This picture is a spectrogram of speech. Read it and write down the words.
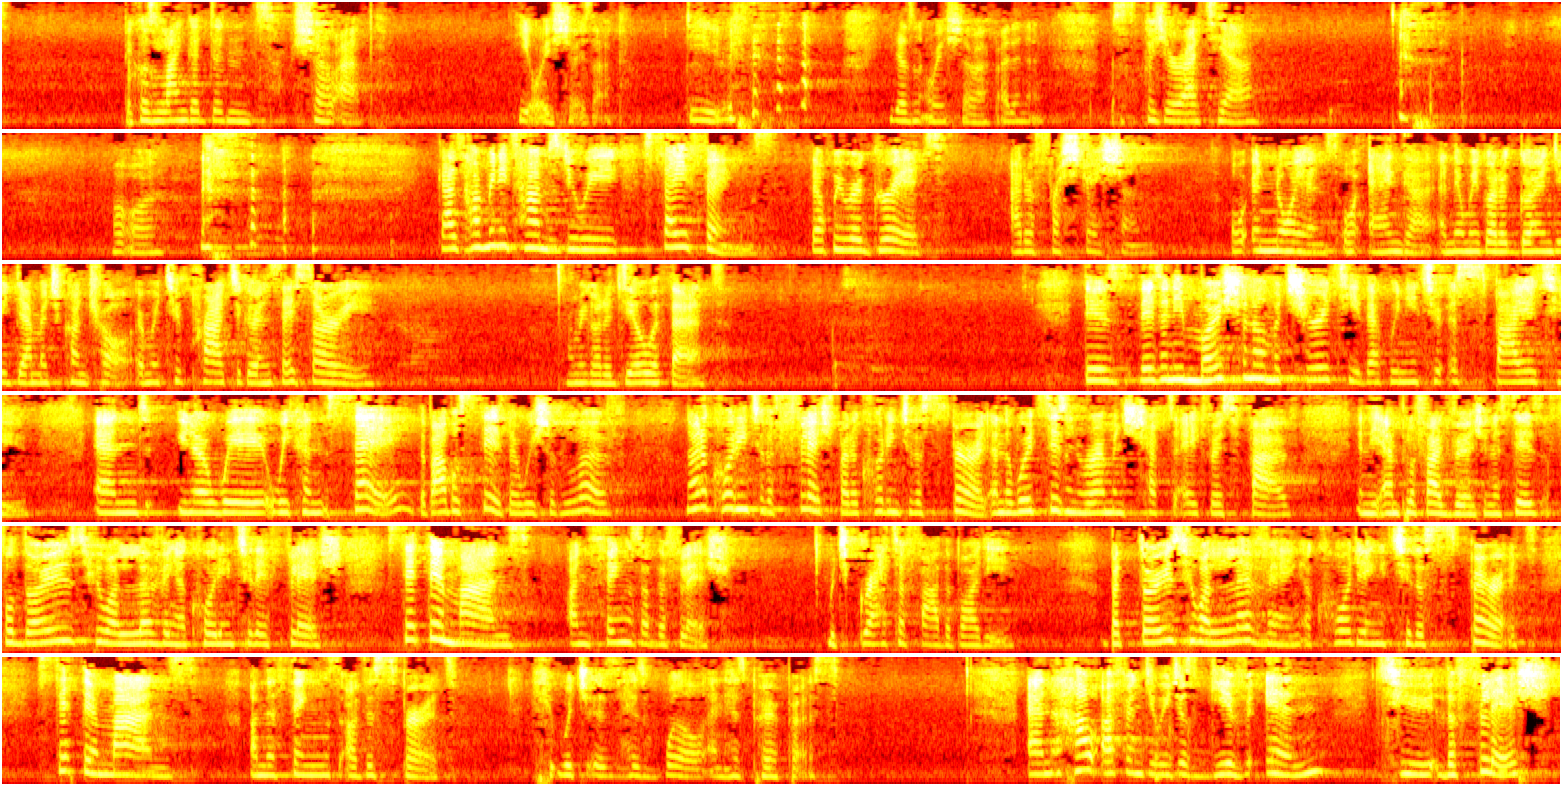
Because Langer didn't show up. He always shows up. Do you? he doesn't always show up. I don't know. Because you're right here. Uh-oh. Guys, how many times do we say things that we regret out of frustration? or annoyance or anger, and then we've got to go and do damage control, and we're too proud to go and say sorry. And we've got to deal with that. There's, there's an emotional maturity that we need to aspire to. And, you know, where we can say, the Bible says that we should live not according to the flesh, but according to the Spirit. And the word says in Romans chapter 8 verse 5 in the Amplified Version, it says, For those who are living according to their flesh, set their minds on things of the flesh, which gratify the body. But those who are living according to the Spirit set their minds on the things of the Spirit, which is His will and His purpose. And how often do we just give in to the flesh,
